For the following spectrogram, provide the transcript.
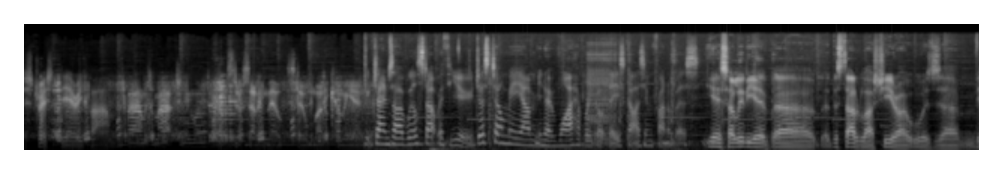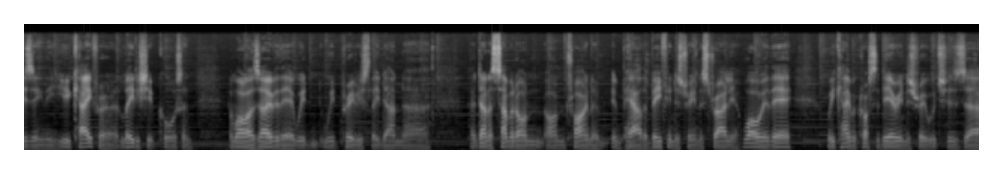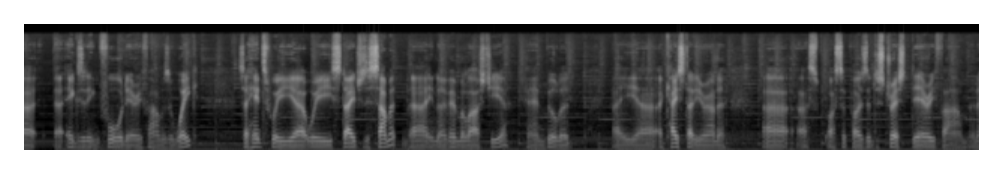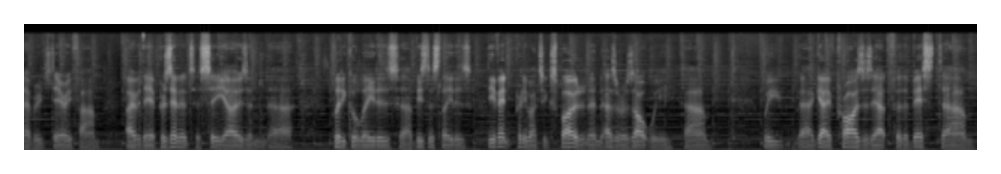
distressed dairy farm. Farmers marching in London. Still selling milk, still money coming in. James, I will start with you. Just tell me, um, you know, why have we got these guys in front of us? Yeah, so Lydia, uh, at the start of last year, I was uh, visiting the UK for a leadership course, and, and while I was over there, we'd we'd previously done uh, done a summit on on trying to empower the beef industry in Australia. While we were there, we came across the dairy industry, which is uh, exiting four dairy farmers a week. So hence we uh, we staged a summit uh, in November last year and built a a, uh, a case study around a, uh, I suppose a distressed dairy farm, an average dairy farm over there. Presented to CEOs and uh, political leaders, uh, business leaders. The event pretty much exploded, and as a result, we um, we gave prizes out for the best um,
